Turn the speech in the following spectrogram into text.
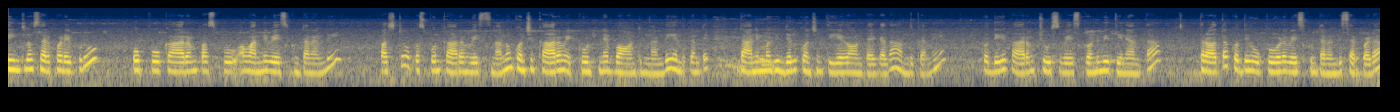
దీంట్లో సరిపడే ఇప్పుడు ఉప్పు కారం పసుపు అవన్నీ వేసుకుంటానండి. ఫస్ట్ ఒక స్పూన్ కారం వేస్తున్నాను. కొంచెం కారం ఎక్కువ ఉంటేనే బాగుంటుందండి. ఎందుకంటే దానిమ్మ గింజలు కొంచెం తీయగా ఉంటాయి కదా అందుకని. కొద్దిగా కారం చూసి వేసుకోండి మీరు తినేంత. తర్వాత కొద్దిగా ఉప్పు కూడా వేసుకుంటానండి సరిపడా.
